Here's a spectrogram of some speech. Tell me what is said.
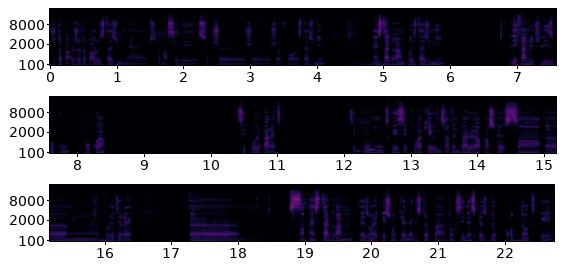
je te, par- je te parle aux États-Unis, hein, parce que moi, c'est les- ceux que je, je- je vois aux États-Unis. Instagram aux États-Unis, les femmes l'utilisent beaucoup. Pourquoi? C'est pour le paraître. C'est pour Mhm. montrer, c'est pour acquérir une certaine valeur, parce que sans, euh, comment je dirais, euh, sans Instagram, elles ont l'impression qu'elles n'existent pas. Donc, c'est une espèce de porte d'entrée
